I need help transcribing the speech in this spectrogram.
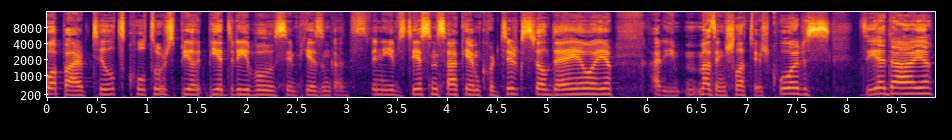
kopā ar Tilts kultūras biedrību 150 gadu svinības dziesmu sākiem, kur dzirksteli dējoja, arī maziņš latviešu koris dziedāja.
